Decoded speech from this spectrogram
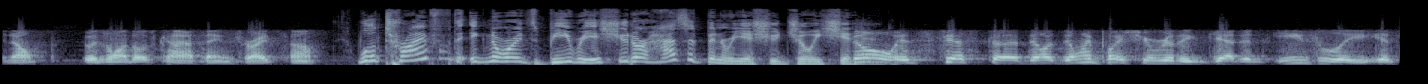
You know, it was one of those kind of things, right? So Will Triumph of the Ignoroids be reissued, or has it been reissued, Joey Shithead? no, it's just uh, the, the only place you really get it easily. It's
